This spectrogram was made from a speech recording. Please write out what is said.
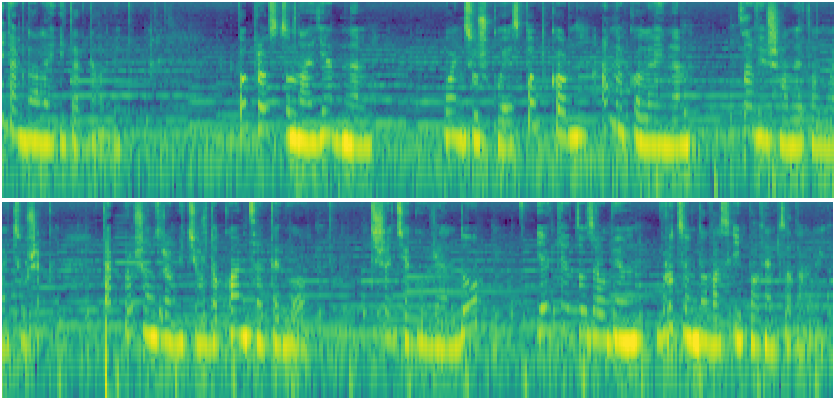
i tak dalej, i tak dalej. Po prostu na jednym łańcuszku jest popcorn, a na kolejnym zawieszany ten łańcuszek. Tak proszę zrobić już do końca tego trzeciego rzędu. Jak ja to zrobię, wrócę do Was i powiem co dalej.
